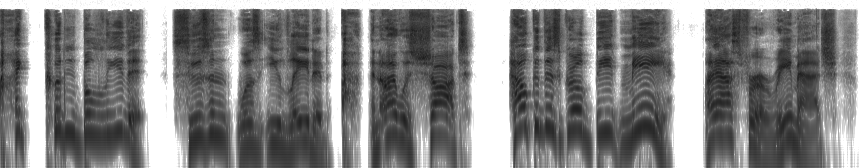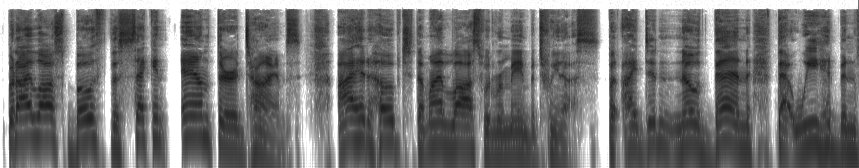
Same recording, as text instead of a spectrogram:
I couldn't believe it. Susan was elated, and I was shocked. How could this girl beat me? I asked for a rematch, but I lost both the second and third times. I had hoped that my loss would remain between us, but I didn't know then that we had been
